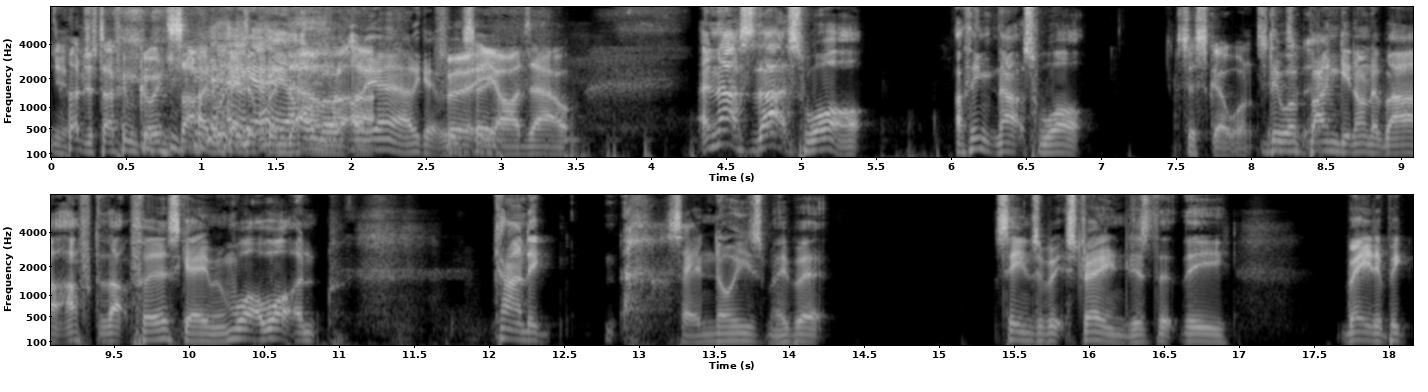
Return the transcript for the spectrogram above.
Yeah. I'd just have him going sideways Yeah, up yeah, and down. oh, like oh, that, yeah, I get what you're thirty saying. yards out. And that's that's what I think. That's what Xisco wants. they him were to do. banging on about after that first game, and what what and kind of say annoys me, but seems a bit strange is that they made a big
